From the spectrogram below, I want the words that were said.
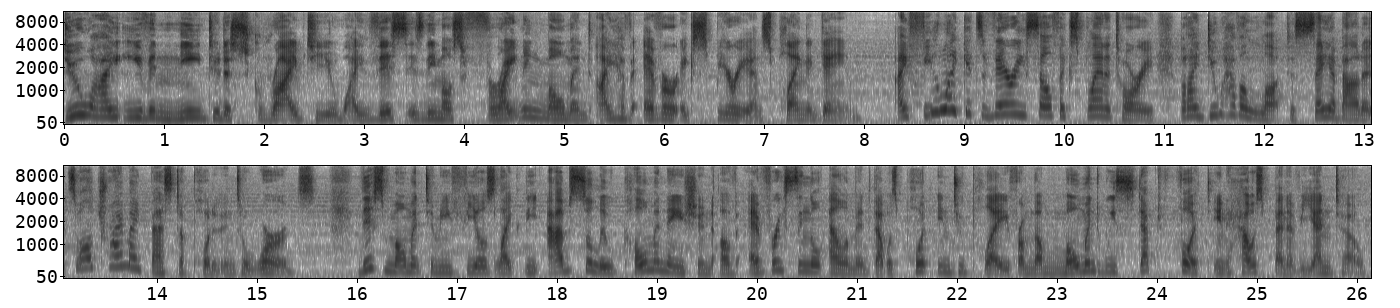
Do I even need to describe to you why this is the most frightening moment I have ever experienced playing a game? I feel like it's very self-explanatory, but I do have a lot to say about it, so I'll try my best to put it into words. This moment to me feels like the absolute culmination of every single element that was put into play from the moment we stepped foot in House Beneviento.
